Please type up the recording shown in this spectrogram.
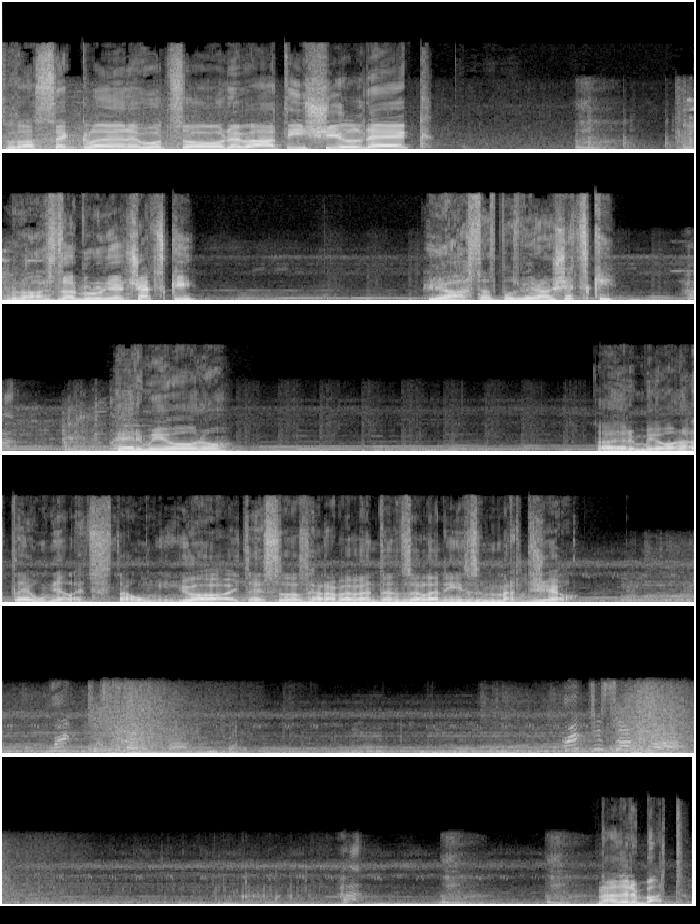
To zaseklé nebo co? Devátý shieldek. No a snad budu mět všecky. Já snad pozbírám všecky. Hermiono. Ta Hermiona, to je umělec, ta umí. Joj, tady se zase hrabe ven ten zelený zmrt, že jo? Nadrbat.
